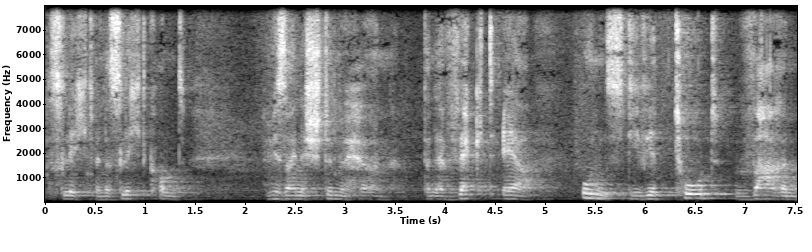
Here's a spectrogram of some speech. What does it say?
Das Licht, wenn das Licht kommt, wenn wir seine Stimme hören, dann erweckt er uns, die wir tot waren,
